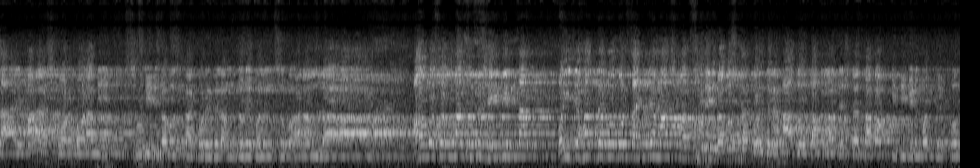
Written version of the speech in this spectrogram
চার মাস পর পর আমি ছুটির ব্যবস্থা করে দিলাম। জোরে বলেন সুবহান ওই যে হজরত মাস ছুটির ব্যবস্থা করে দিলেন। আজও বাংলাদেশটা তামাম পৃথিবীর মধ্যে খোঁজ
